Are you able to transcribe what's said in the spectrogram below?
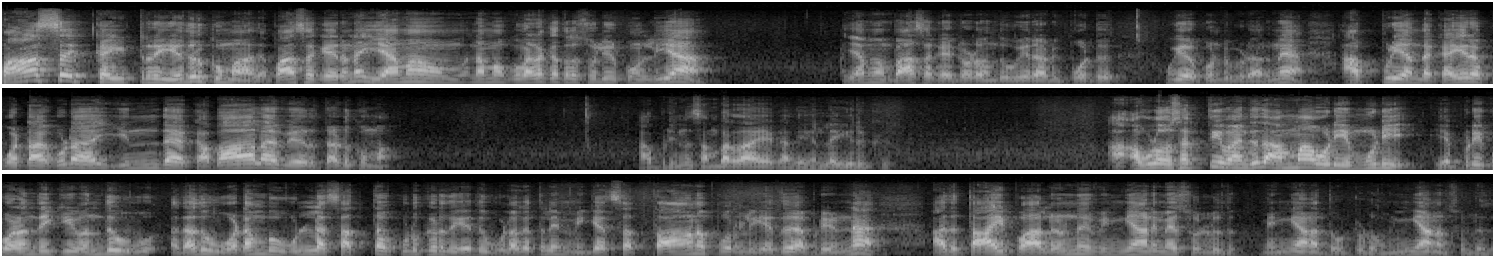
பாசக்கயிற்று எதிர்க்குமா அது? பாசக்கயிறுனா ஏமன் நமக்கு வழக்கத்தில் சொல்லியிருப்போம் இல்லையா? ஏமன் பாசக்கயிற்றோட வந்து உயிரை அப்படி போட்டு உயிரை கொண்டு போயிடுவாருன்னு. அப்படி அந்த கயிறை போட்டால் கூட இந்த கபால வேறு தடுக்குமா? அப்படின்னு சம்பிரதாய கதைகளில் இருக்குது அவ்வளோ சக்தி வாய்ந்தது அம்மாவுடைய முடி. எப்படி குழந்தைக்கு வந்து உ- அதாவது உடம்பு உள்ள சத்தை கொடுக்கறது எது? உலகத்தில் மிக சத்தான பொருள் எது அப்படின்னா அது தாய்ப்பாலுன்னு விஞ்ஞானமே சொல்லுது. விஞ்ஞானத்தை விட்டுடும் விஞ்ஞானம் சொல்லுது.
